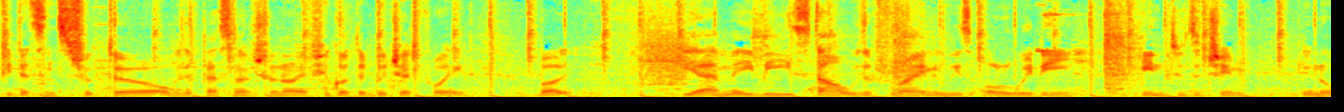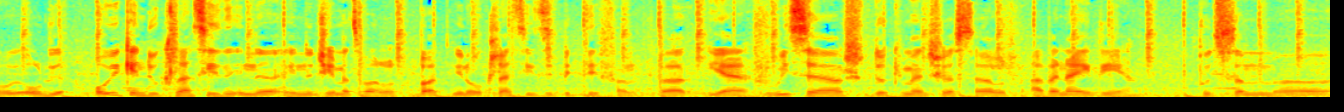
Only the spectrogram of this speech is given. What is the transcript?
fitness instructor or with a personal trainer if you got the budget for it. But yeah, maybe start with a friend who is already into the gym. You know, or, the, or you can do classes in the, in the gym as well. But you know, classes is a bit different. But yeah, research, document yourself, have an idea, put some uh,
